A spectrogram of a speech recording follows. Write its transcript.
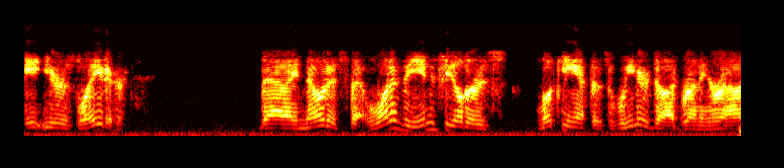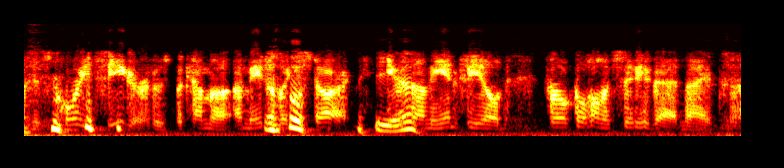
eight years later, that I noticed that one of the infielders looking at this wiener dog running around is Corey Seager, who's become a, a major league star. He yeah. was on the infield for Oklahoma City that night. So,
